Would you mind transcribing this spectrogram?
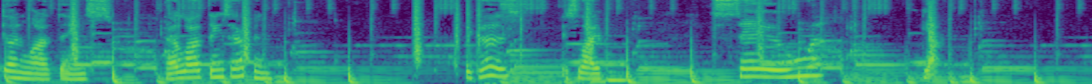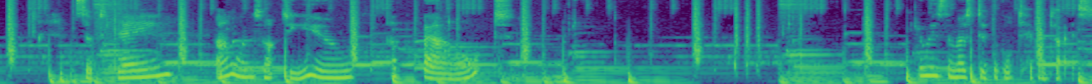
done a lot of things. Had a lot of things happen. Because it's life. So, yeah. So today, I want to talk to you about who is the most difficult to hypnotize.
